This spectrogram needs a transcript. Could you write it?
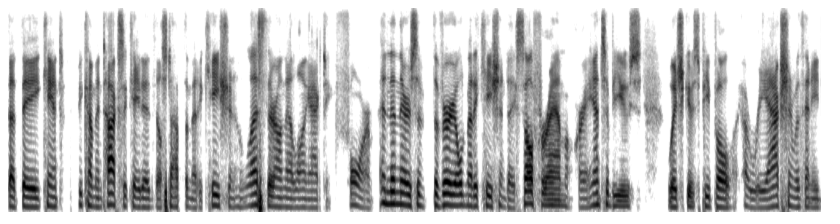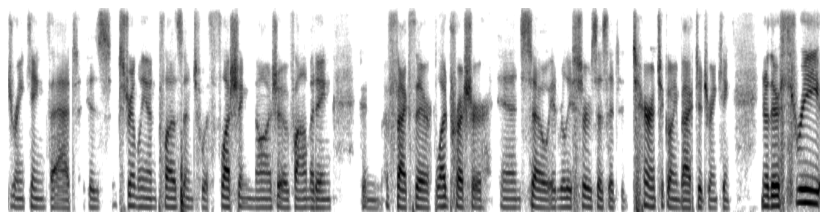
that they can't become intoxicated, they'll stop the medication unless they're on that long acting form. And then there's a, the very old medication disulfiram or antabuse, which gives people a reaction with any drinking that is extremely unpleasant with flushing, nausea, vomiting, can affect their blood pressure. And so it really serves as a deterrent to going back to drinking. You know, there are three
